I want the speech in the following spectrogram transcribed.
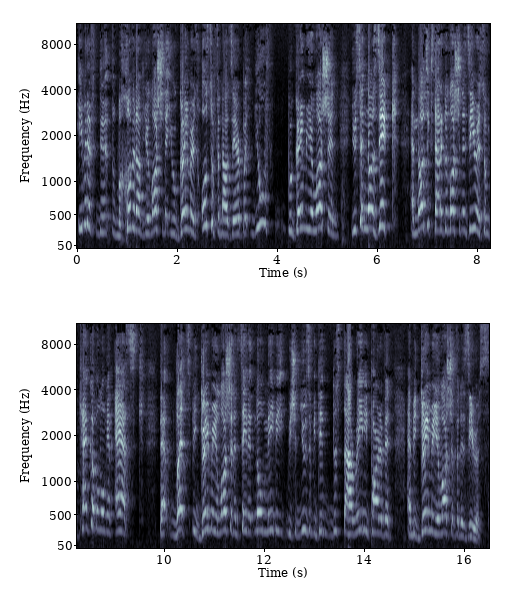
even if the, the of your lashon that you were goyim is also for Nazir, but you were goyim at your lashon, you said Nazik, and Nazik's not a good lashon in zero, so we can't come along and ask that let's be Gomer Yeloshan and say that no, maybe we should use it, we didn't just the Harani part of it and be Gomer Yeloshan for the Zirus.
